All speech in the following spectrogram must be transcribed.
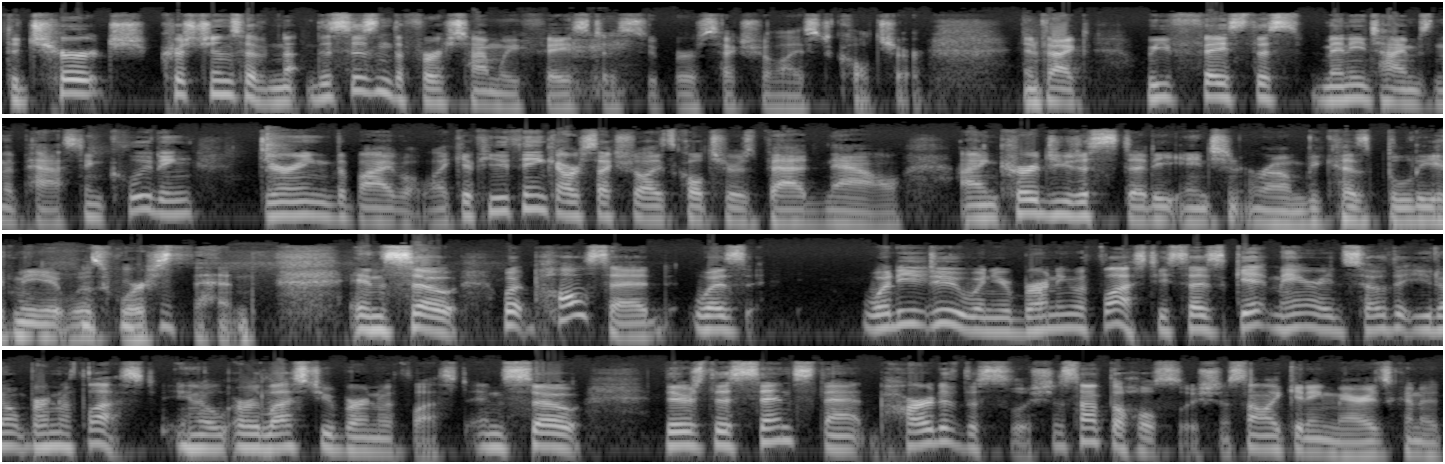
the church, Christians have not, this isn't the first time we've faced a super sexualized culture. In fact, we've faced this many times in the past, including during the Bible. Like, if you think our sexualized culture is bad now, I encourage you to study ancient Rome because believe me, it was worse then. And so, what Paul said was what do you do when you're burning with lust? He says, get married so that you don't burn with lust, you know, or lest you burn with lust. And so there's this sense that part of the solution, it's not the whole solution. It's not like getting married is going to,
